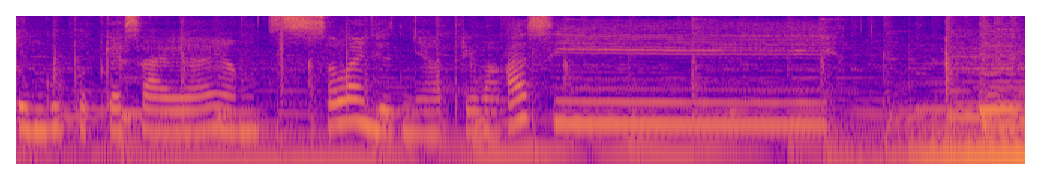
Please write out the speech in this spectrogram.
tunggu podcast saya yang selanjutnya. Terima kasih. thank you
